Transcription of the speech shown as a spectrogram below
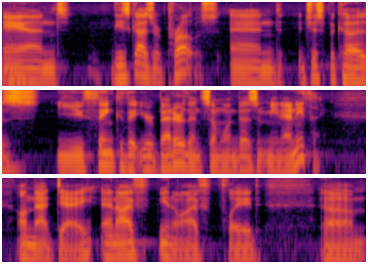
and these guys are pros, and just because you think that you're better than someone doesn't mean anything on that day. And I've you know I've played. Um,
